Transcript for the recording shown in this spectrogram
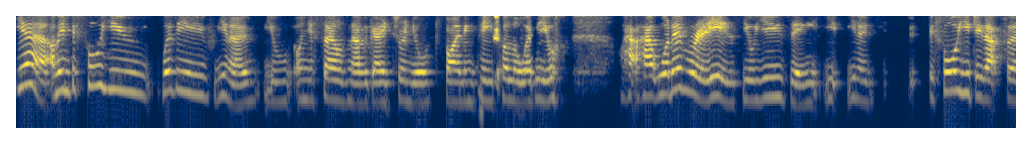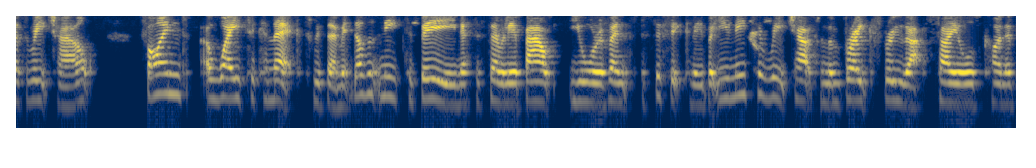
Yeah, I mean, before you, whether you've, you know, you're on your sales navigator and you're finding people, or whether you're, how, whatever it is you're using, you, you know, before you do that first reach out, find a way to connect with them. It doesn't need to be necessarily about your event specifically, but you need to reach out to them and break through that sales kind of.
